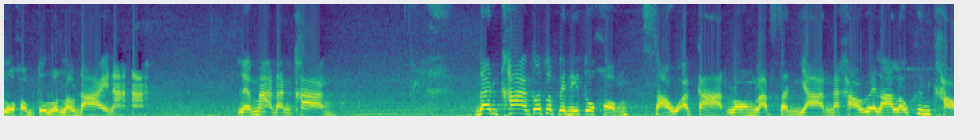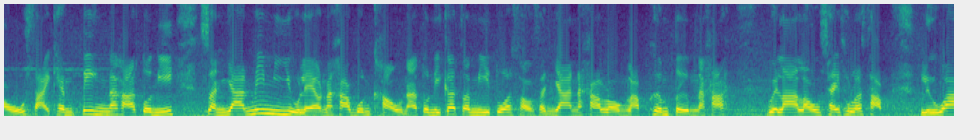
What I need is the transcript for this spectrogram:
ตัวของตัวรถเราได้นะอะและมาด้านข้าง ด้านข้างก็จะเป็นในตัวของเสาอากาศรองรับสัญญาณนะคะ เวลาเราขึ้นเขาสายแคมปิ้งนะคะ ตัวนี้สัญญาณไม่มีอยู่แล้วนะคะ บนเขานะ ตัวนี้ก็จะมีตัวเสาสัญญาณนะคะ รองรับเพิ่มเติมนะคะ เวลาเราใช้โทรศัพท์ หรือว่า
